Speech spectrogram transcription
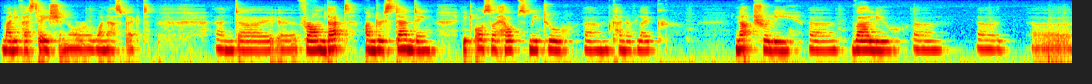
manifestation or one aspect. And uh, uh, from that understanding it also helps me to kind of like naturally uh, value um, uh, uh,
